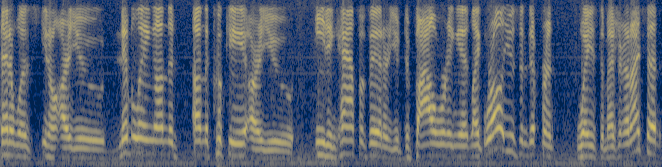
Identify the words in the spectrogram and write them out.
And it was, you know, are you nibbling on the on the cookie? Are you eating half of it? Are you devouring it? Like we're all using different ways to measure. And I said,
